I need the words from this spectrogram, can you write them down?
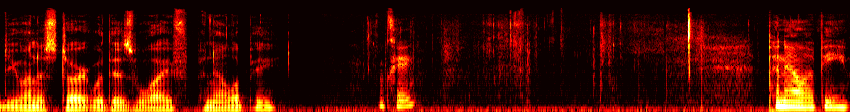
do you want to start with his wife, Penelope? Okay. Penelope.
